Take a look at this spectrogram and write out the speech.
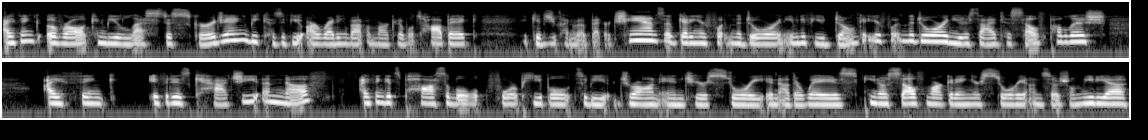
I think overall it can be less discouraging because if you are writing about a marketable topic, it gives you kind of a better chance of getting your foot in the door. And even if you don't get your foot in the door and you decide to self publish, I think if it is catchy enough, I think it's possible for people to be drawn into your story in other ways. You know, self marketing your story on social media,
